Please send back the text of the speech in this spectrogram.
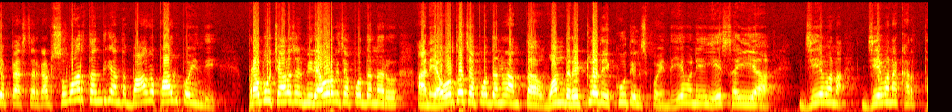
చెప్పేస్తారు. కాబట్టి సువార్త అందుకే అంత బాగా పాగిపోయింది. ప్రభు చాలాసార్లు మీరు ఎవరికి చెప్పొద్దన్నారు? ఆయన ఎవరితో చెప్పొద్దన్నారు? అంత వంద రెట్లు అది ఎక్కువ తెలిసిపోయింది. ఏమని? ఏ సయ్య జీవన జీవనకర్త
